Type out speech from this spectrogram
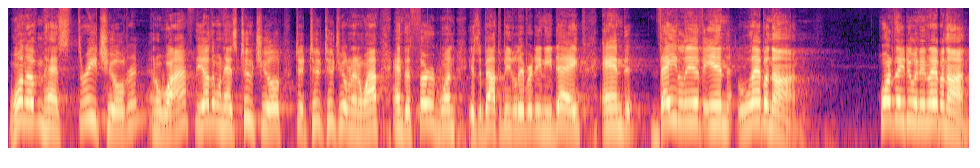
one of them has three children and a wife. The other one has two, chil- two, two, two children and a wife. And the third one is about to be delivered any day. And they live in Lebanon. What are they doing in Lebanon?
